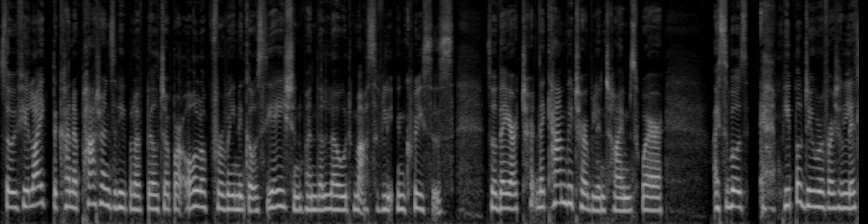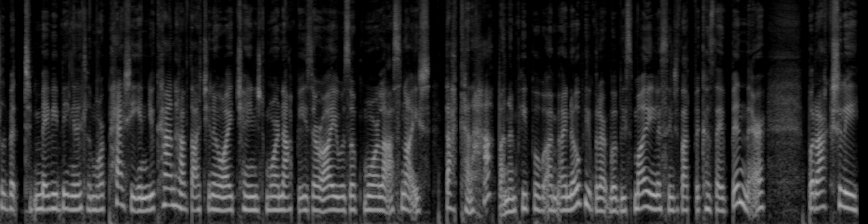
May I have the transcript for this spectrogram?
So, if you like, the kind of patterns that people have built up are all up for renegotiation when the load massively increases. So, they are they can be turbulent times where. I suppose people do revert a little bit to maybe being a little more petty, and you can have that. You know, I changed more nappies, or I was up more last night. That can happen, and people. I I know people are, will be smiling listening to that because they've been there, but actually,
